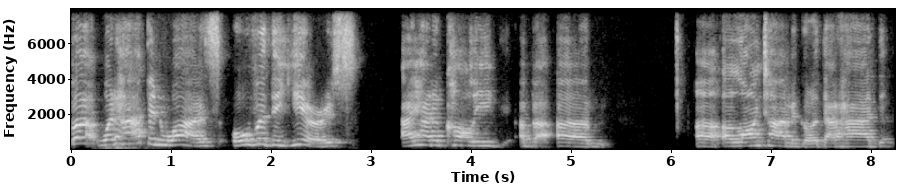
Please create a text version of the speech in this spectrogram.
But what happened was over the years, I had a colleague about um, uh, a long time ago that had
